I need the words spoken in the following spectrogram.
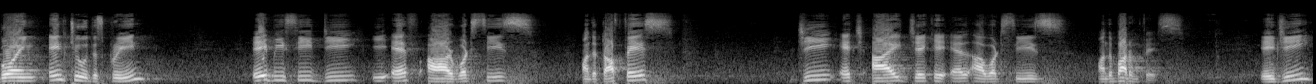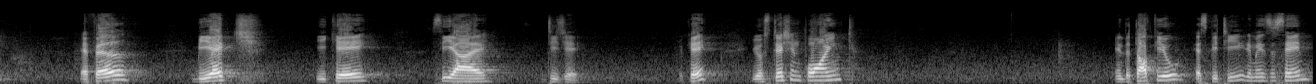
going into the screen. A, B, C, D, E, F are vertices on the top face. G, H, I, J, K, L are vertices on the bottom face. AG, FL, BH, EK, CI, DJ. Okay. Your station point in the top view SPT remains the same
